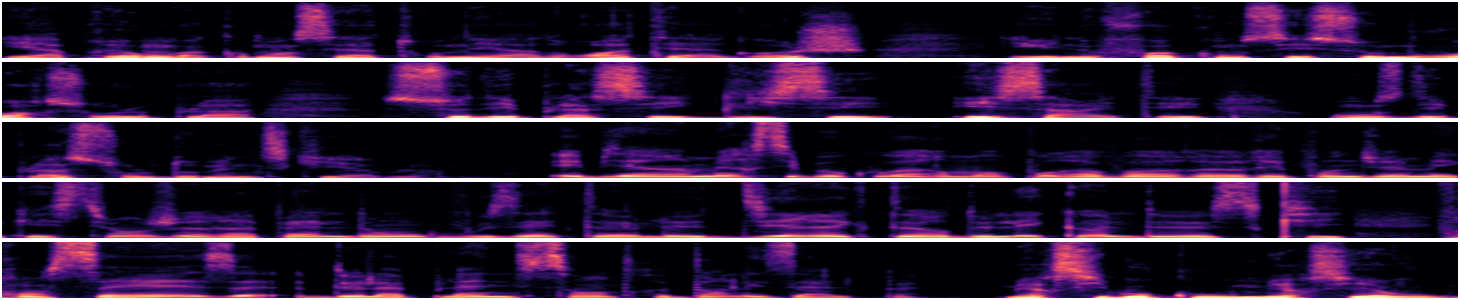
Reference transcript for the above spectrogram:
et après on va commencer à tourner à droite et à gauche, et une fois qu'on sait se mouvoir sur le plat, se déplacer, glisser et s'arrêter, on se déplace sur le domaine skiable. Eh bien, merci beaucoup Armand pour avoir euh, répondu à mes questions. Je rappelle donc, vous êtes le directeur de l'école de ski française de la Plaine Centre dans les Alpes. Merci beaucoup, merci à vous.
